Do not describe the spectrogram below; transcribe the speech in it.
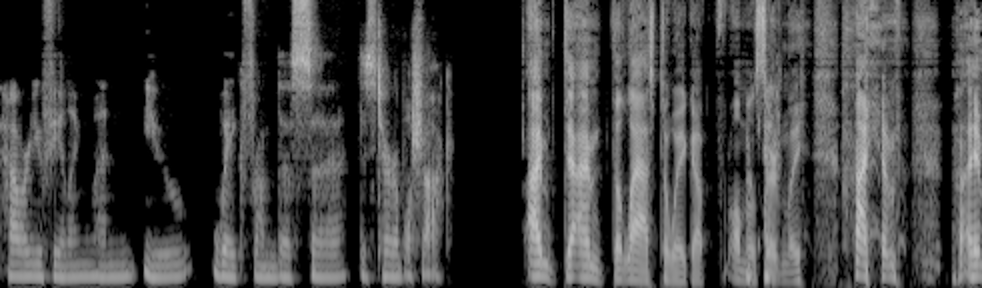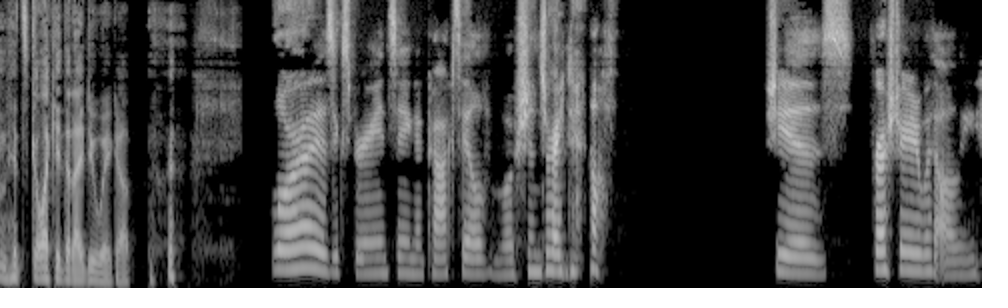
how are you feeling when you wake from this uh, this terrible shock? I'm d- I'm the last to wake up, almost Okay. certainly. I am, I am. It's lucky that I do wake up. Laura is experiencing a cocktail of emotions right now. She is frustrated with Ollie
